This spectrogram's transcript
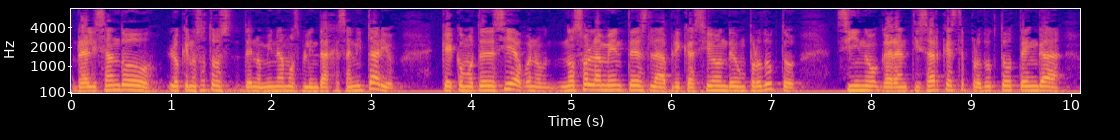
realizando lo que nosotros denominamos blindaje sanitario, que como te decía, bueno, no solamente es la aplicación de un producto, sino garantizar que este producto tenga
